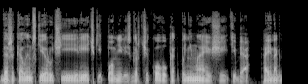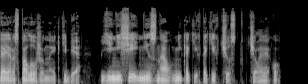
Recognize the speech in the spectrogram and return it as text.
Даже колымские ручьи и речки помнились Горчакову как понимающие тебя, а иногда и расположенные к тебе. Енисей не знал никаких таких чувств к человеку.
